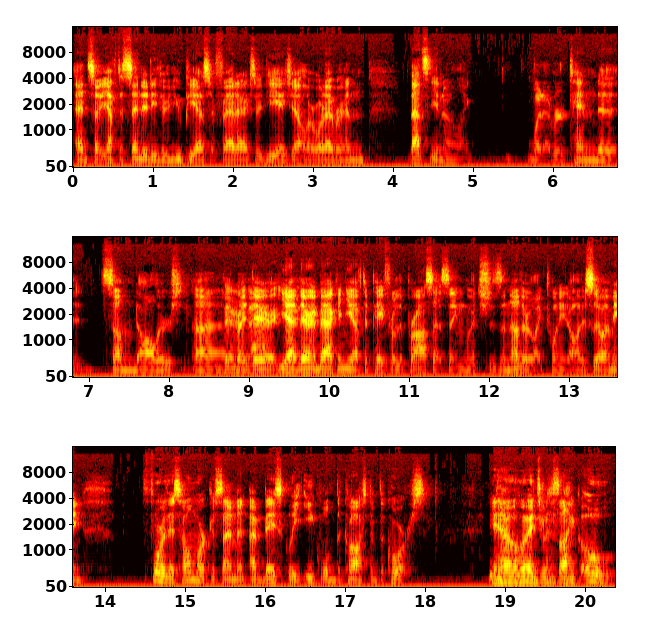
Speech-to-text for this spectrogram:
and so you have to send it either UPS or FedEx or DHL or whatever, and that's you know like whatever ten to some dollars uh, right there. Yeah, right. there and back, and you have to pay for the processing, which is another like twenty dollars. So I mean, for this homework assignment, I've basically equaled the cost of the course. You know, which was like, oh,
